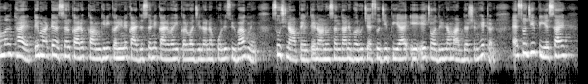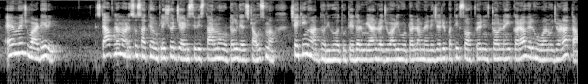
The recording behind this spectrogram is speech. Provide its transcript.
અમલ થાય તે માટે અસરકારક કામગીરી કરીને કાયદેસરની કાર્યવાહી કરવા જિલ્લાના પોલીસ વિભાગને સૂચના આપેલ. તેના અનુસંધાને Bharuch SOG PI A A ચૌધરીના માર્ગદર્શન હેઠળ એસઓજી પીએસઆઈ એમ એચ વાઢેરે સ્ટાફના માણસો સાથે અંકલેશ્વર જેડીસી વિસ્તારમાં હોટલ ગેસ્ટ હાઉસમાં ચેકિંગ હાથ ધર્યું હતું. તે દરમિયાન રજવાડી હોટલના મેનેજરે પથિક સોફ્ટવેર ઇન્સ્ટોલ નહીં કરાવેલ હોવાનું જણાતા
